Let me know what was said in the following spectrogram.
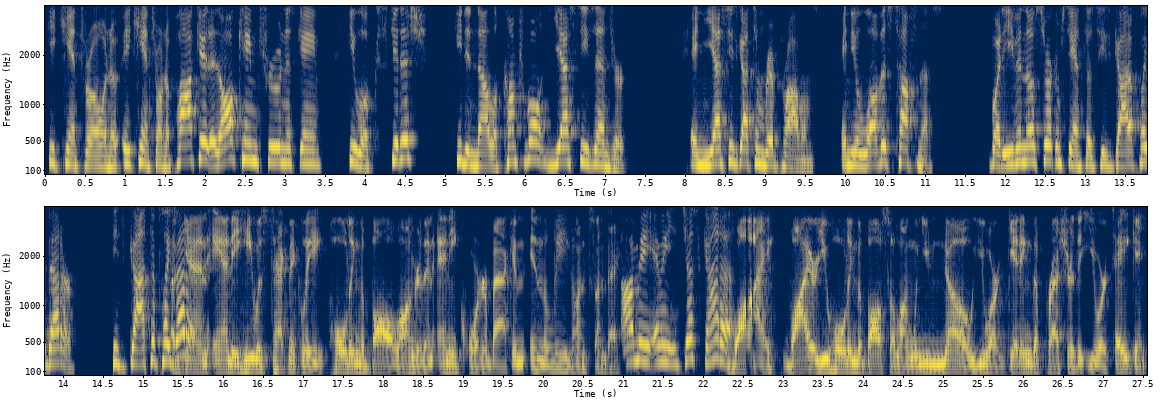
he can't throw in a, he can't throw in a pocket. It all came true in this game. He looked skittish. He did not look comfortable. Yes, he's injured. And yes, he's got some rib problems. And you love his toughness. But even those circumstances, he's got to play better. He's got to play better. Again, Andy, he was technically holding the ball longer than any quarterback in, in the league on Sunday. I mean, I mean, just gotta. Why? Why are you holding the ball so long when you know you are getting the pressure that you are taking?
